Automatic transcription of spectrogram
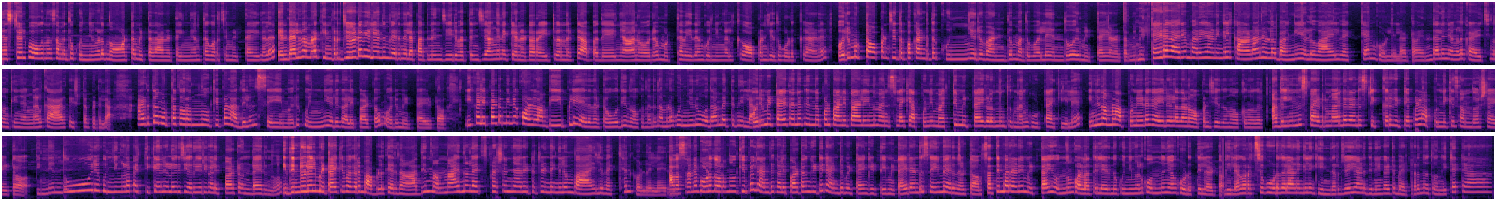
നെസ്റ്റോയിൽ പോകുന്ന സമയത്ത് കുഞ്ഞുങ്ങൾ നോട്ടം ഇട്ടതാണ് കേട്ടോ ഇങ്ങനത്തെ കുറച്ച് മിഠായികൾ എന്തായാലും നമ്മുടെ കിൻഡർ ജോയുടെ വിലയൊന്നും വരുന്നില്ല. പതിനഞ്ച് ഇരുപത്തഞ്ച് അങ്ങനെയൊക്കെയാണ് കേട്ടോ റേറ്റ് വന്നിട്ട്. അപ്പൊ അതേ ഞാൻ ഓരോ മുട്ട വീതം കുഞ്ഞുങ്ങൾക്ക് ഓപ്പൺ ചെയ്ത് കൊടുക്കുകയാണ്. ഒരു മുട്ട ഓപ്പൺ ചെയ്തപ്പോൾ കണ്ടത് കുഞ്ഞൊരു വണ്ടും അതുപോലെ എന്തോ ഒരു മിഠായിയാണ് കേട്ടോ മിഠായിയുടെ കാര്യം പറയുകയാണെങ്കിൽ കാണാനുള്ള ഭംഗിയുള്ളൂ. വായിൽ വെക്കാൻ കൊള്ളില്ല കേട്ടോ എന്തായാലും ഞങ്ങൾ കഴിച്ചു നോക്കി. ഞങ്ങൾക്ക് ആർക്കും ഇഷ്ടപ്പെട്ടില്ല. അടുത്ത മുട്ട തുറന്നു നോക്കിയപ്പോൾ അതിലും സെയിം ഒരു കുഞ്ഞൊരു കളിപ്പാട്ടവും ഒരു മിഠായി കേട്ടോ ഈ കളിപ്പാട്ടം പിന്നെ കൊള്ളാം. പീപ്പിളി ആയിരുന്നു കേട്ടോ ഊതി നോക്കുന്നുണ്ട്. നമ്മുടെ കുഞ്ഞിന് ഊതാൻ പറ്റുന്നില്ല. ഒരു മിഠായി തന്നെ തിന്നപ്പോൾ പണി എന്ന് മനസ്സിലാക്കി അപ്പുണ്ണി മറ്റു മിഠായികളൊന്നും തിന്നാൻ കൂട്ടാക്കിയില്ലേ? ഇനി നമ്മൾ അപ്പുണ്ണിയുടെ കയ്യിലുള്ളതാണ് ഓപ്പൺ ചെയ്ത് നോക്കുന്നത്. അതിൽ നിന്ന് സ്പൈഡർമാന്റെ രണ്ട് സ്റ്റിക്കർ കിട്ടിയപ്പോൾ അപ്പുണ്ണിക്ക് സന്തോഷമായിട്ടോ പിന്നെ എന്തോ ഒരു കുഞ്ഞുങ്ങളെ പറ്റിക്കാനുള്ള ഒരു ചെറിയൊരു കളിപ്പാട്ടം ഉണ്ടായിരുന്നു. ഇതിന്റെ ഉള്ളിൽ മിഠായിക്ക് പകരം ബബിൾക്കായിരുന്നു ആദ്യം നന്നായി എന്നുള്ള എക്സ്പ്രഷൻ ഞാൻ ഇട്ടിട്ടുണ്ടെങ്കിലും വായിൽ വെക്കാൻ കൊള്ളില്ലായിരുന്നു. അവസാന ബോൾ തുറന്നു നോക്കിയപ്പോൾ രണ്ട് കളിപ്പാട്ടം കിട്ടി രണ്ട് മിഠായും കിട്ടി. മിഠായി രണ്ടും സെയിം ആയിരുന്നു കേട്ടോ സത്യം പറയുകയാണെങ്കിൽ മിഠായി ഒന്നും കൊള്ളത്തില്ലായിരുന്നു. കുഞ്ഞുങ്ങൾക്ക് ഒന്നും ഞാൻ കൊടുത്തില്ല കേട്ടോ വില കുറച്ച് കൂടുതലാണെങ്കിലും കിൻഡർ ജോയി ആണ്. ഇതിനെക്കാട്ടി ബെറ്റർ എന്ന് തോന്നി. ടാറ്റാ.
